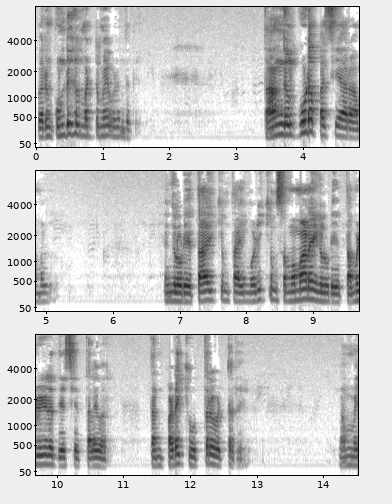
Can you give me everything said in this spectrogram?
வெறும் குண்டுகள் மட்டுமே விழுந்தது. தாங்கள் கூட பசியாராமல் எங்களுடைய தாய்க்கும் தாய் மொழிக்கும் சமமான எங்களுடைய தமிழீழ தேசிய தலைவர் தன் படைக்கு உத்தரவிட்டது. நம்மை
